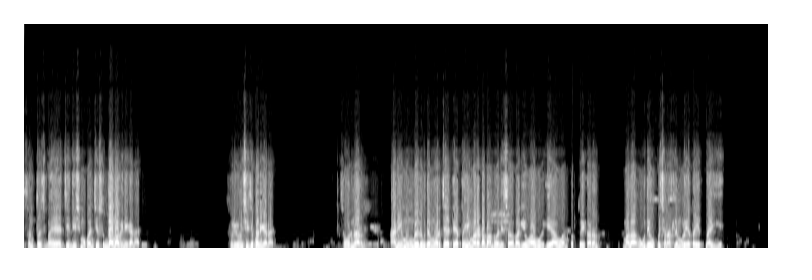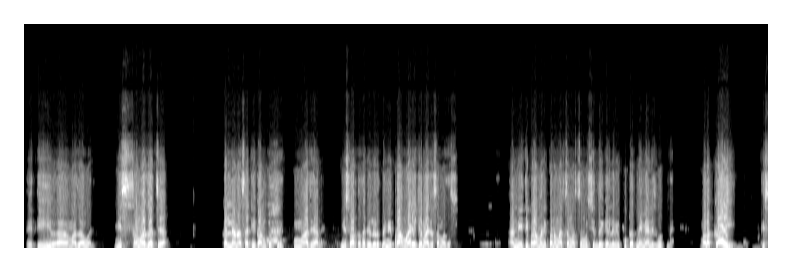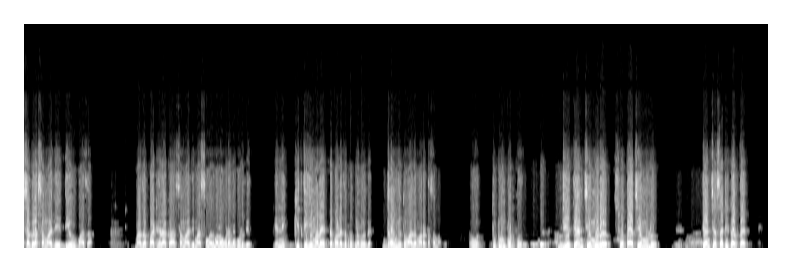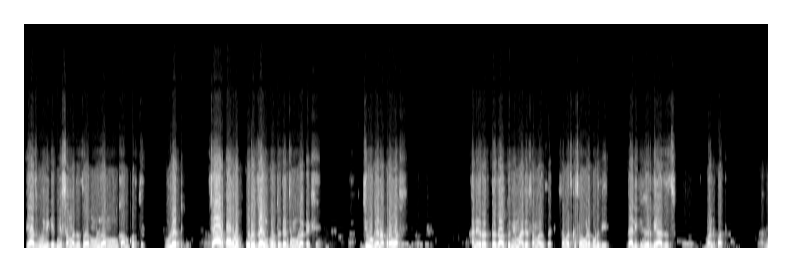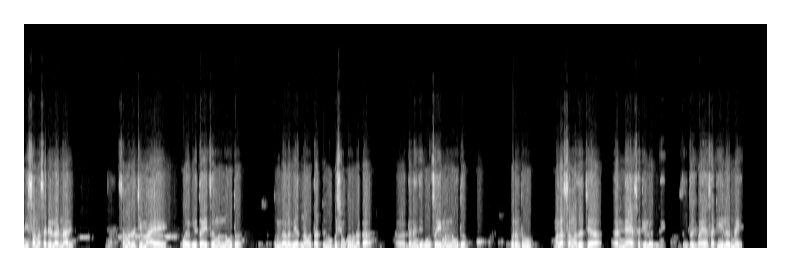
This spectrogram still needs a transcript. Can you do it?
संतोष भैयाची देशमुखांची सुद्धा मागणी घेणार. सूर्यवंशीची पण घेणार. सोडणार नाही. आणि मुंबईला उद्या मोर्चा आहे त्यातही मराठा बांधवांनी सहभागी व्हावं हे आवाहन करतोय. कारण मला उद्या उपोषण असल्यामुळे येता येत नाहीये. ते- तेही माझं आव्हान आहे. मी समाजाच्या कल्याणासाठी काम करतोय. माझ्या नाही. मी स्वार्थासाठी लढत नाही. मी प्रामाणिक आहे माझ्या समाजाशी. आणि मी ते प्रामाणिकपणा माझ्या समाज समोर सिद्ध केलं मी फुटत नाही मॅनेज होत नाही. मला काय ते सगळा समाज आहे देव माझा. माझा पाठीराखा समाज आहे. माझा समाज मला उघडा नाही पडू देत. यांनी कितीही मला एकटं पाडायचा प्रयत्न करू द्या. धावून येतो माझा मराठा समाज. हो तुटून पडतो जे त्यांचे मुलं स्वतःचे मुलं त्यांच्यासाठी करतायत त्याच भूमिकेत मी समाजाचा मुलगा म्हणून काम करतोय. उलट चार पावलं पुढे जाऊन करतो त्यांच्या मुलापेक्षा. जीव घेणा प्रवास. आणि रक्त जाळतो मी माझ्या समाजासाठी. समाज कसा उघडा पडू दे? झाली की गर्दी आजच. मंडपात. मी समाजासाठी लढणार आहे. समाजाची माय आहे. वैभवताईचं म्हणणं होतं. तुम्हाला वेदना होतात तुम्ही उपोषण करू नका. धनंजय भाऊचंही म्हणणं होतं. परंतु मला समाजाच्या न्यायासाठी लढणं आहे. संतोष भायासाठी लढणं आहे.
